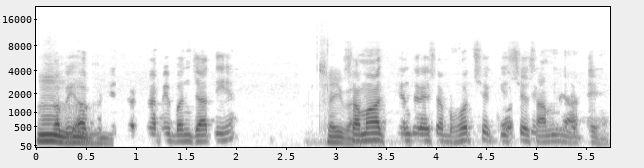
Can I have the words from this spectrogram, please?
हम्म, कभी हम्म, अघटित घटना भी बन जाती है। सही बात। समाज के अंदर ऐसे बहुत से किस्से सामने आते हैं।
